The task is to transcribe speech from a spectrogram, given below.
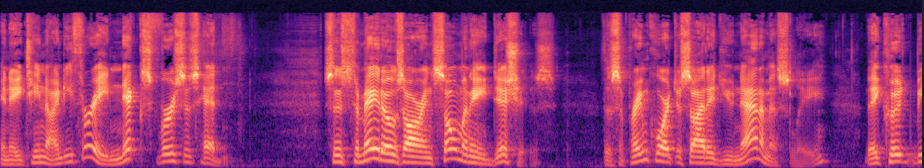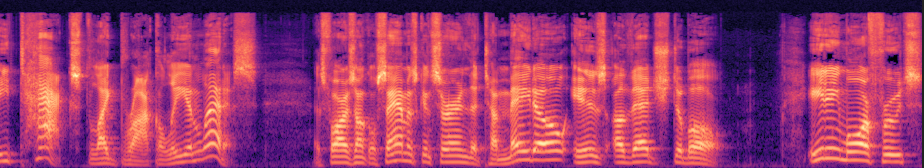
in 1893, Nix versus Hedden. Since tomatoes are in so many dishes, the Supreme Court decided unanimously they could be taxed like broccoli and lettuce. As far as Uncle Sam is concerned, the tomato is a vegetable. Eating more fruits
